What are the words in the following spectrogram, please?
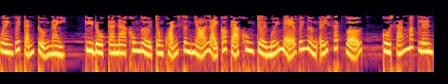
quen với cảnh tượng này. Kido Kana không ngờ trong khoảnh sân nhỏ lại có cả khung trời mới mẻ với ngần ấy sách vở. Cô sáng mắt lên,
